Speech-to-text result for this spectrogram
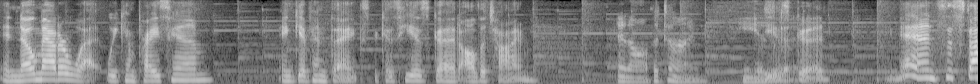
and no matter what, we can praise him and give him thanks because he is good all the time. And all the time, he is he good. is good. Amen, sister.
